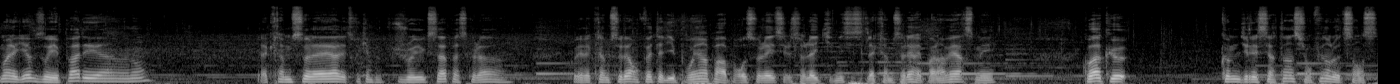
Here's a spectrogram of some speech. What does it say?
Dites-moi les gars, vous auriez pas des... Euh, non? La crème solaire, des trucs un peu plus joyeux que ça, parce que là... Oui, la crème solaire, en fait, elle y est pour rien par rapport au soleil. C'est le soleil qui nécessite la crème solaire et pas l'inverse, mais... Quoique, comme diraient certains, si on fait dans l'autre sens.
